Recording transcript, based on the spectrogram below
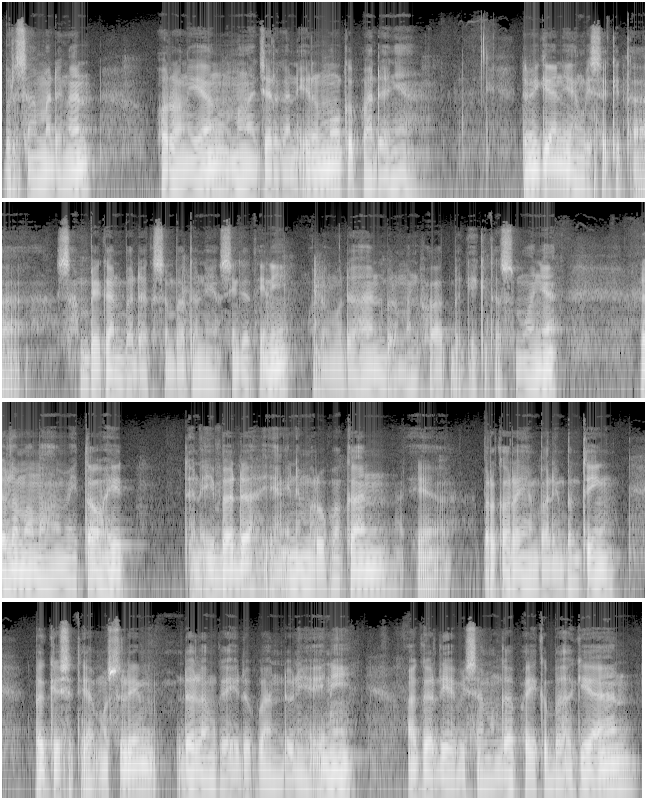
bersama dengan orang yang mengajarkan ilmu kepadanya. Demikian yang bisa kita sampaikan pada kesempatan yang singkat ini. Mudah-mudahan bermanfaat bagi kita semuanya dalam memahami tauhid dan ibadah yang ini merupakan ya perkara yang paling penting bagi setiap muslim dalam kehidupan dunia ini agar dia bisa menggapai kebahagiaan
